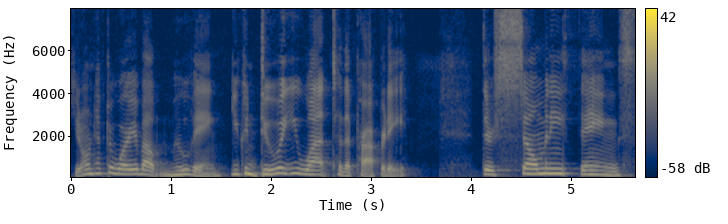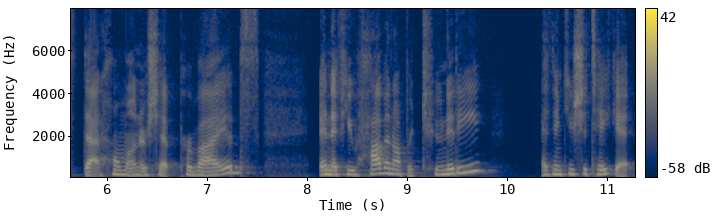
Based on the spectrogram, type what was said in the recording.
You don't have to worry about moving. You can do what you want to the property. There's so many things that home ownership provides. And if you have an opportunity I think you should take it.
